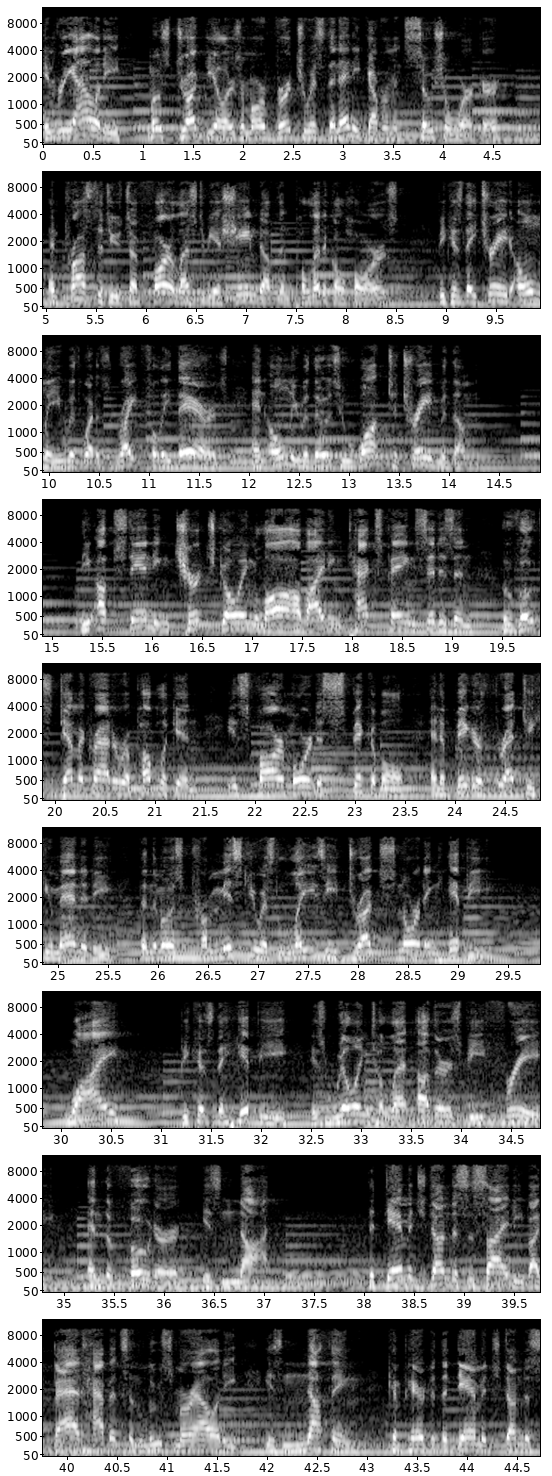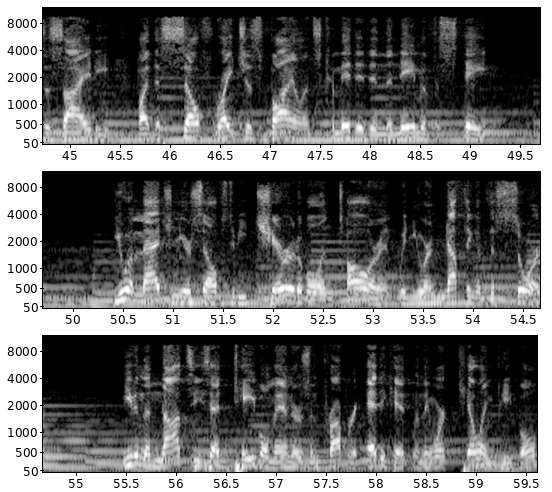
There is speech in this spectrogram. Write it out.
In reality, most drug dealers are more virtuous than any government social worker, and prostitutes have far less to be ashamed of than political whores because they trade only with what is rightfully theirs and only with those who want to trade with them. The upstanding, church going, law abiding, tax paying citizen who votes Democrat or Republican is far more despicable and a bigger threat to humanity than the most promiscuous, lazy, drug snorting hippie. Why? Because the hippie is willing to let others be free and the voter is not. The damage done to society by bad habits and loose morality is nothing compared to the damage done to society by the self righteous violence committed in the name of the state. You imagine yourselves to be charitable and tolerant when you are nothing of the sort. Even the Nazis had table manners and proper etiquette when they weren't killing people.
